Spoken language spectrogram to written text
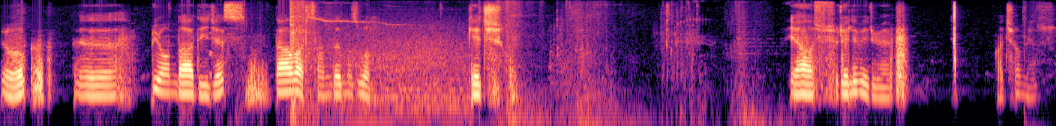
Yok. Ee, bir on daha diyeceğiz. Daha var sandığımız bol. Geç. Ya süreli veriyor hep. Açamıyoruz.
